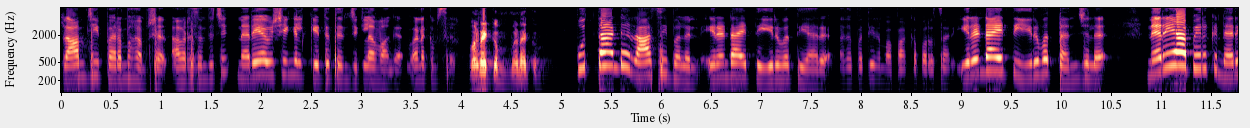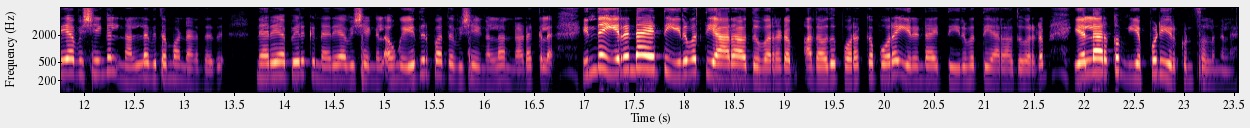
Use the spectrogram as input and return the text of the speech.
ராம்ஜி பரமஹம்சர் அவரை சந்திச்சு நிறைய விஷயங்கள் கேட்டு தெரிஞ்சுக்கலாம் வாங்க. வணக்கம் சார். வணக்கம் வணக்கம். புத்தாண்டு ராசி பலன் இரண்டாயிரத்தி இருபத்தி ஆறு. அதை பத்தி நம்ம பார்க்க போறோம் சார். இரண்டாயிரத்தி இருபத்தஞ்சுல நிறைய பேருக்கு நிறைய விஷயங்கள் நல்ல விதமா நடந்தது. நிறைய பேருக்கு நிறைய விஷயங்கள் அவங்க எதிர்பார்த்த விஷயங்கள்லாம் நடக்கல. இந்த இரண்டாயிரத்தி இருபத்தி ஆறாவது வருடம் அதாவது பிறக்க போற இரண்டாயிரத்தி இருபத்தி ஆறாவது வருடம் எல்லாருக்கும் எப்படி இருக்கும்னு சொல்லுங்களேன்.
